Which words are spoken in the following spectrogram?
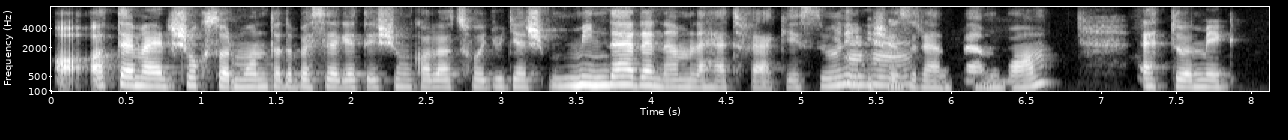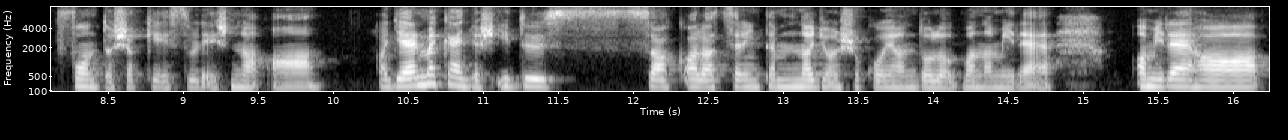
a, a te már sokszor mondtad a beszélgetésünk alatt, hogy ugye mindenre nem lehet felkészülni, uh-huh. és ez rendben van. Ettől még fontos a készülés. Na, a, a gyermekágyas időszak alatt szerintem nagyon sok olyan dolog van, amire, amire ha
